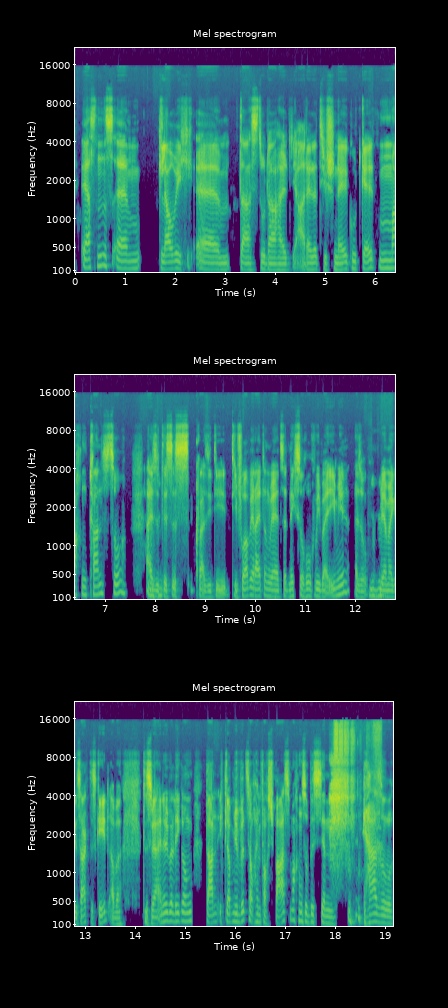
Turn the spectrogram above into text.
erstens ähm, glaube ich, ähm, dass du da halt ja relativ schnell gut Geld machen kannst, so. Also Mhm. das ist quasi die, die Vorbereitung wäre jetzt halt nicht so hoch wie bei Emil. Also Mhm. wir haben ja gesagt, es geht, aber das wäre eine Überlegung. Dann, ich glaube, mir wird es auch einfach Spaß machen, so ein bisschen, ja, so,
